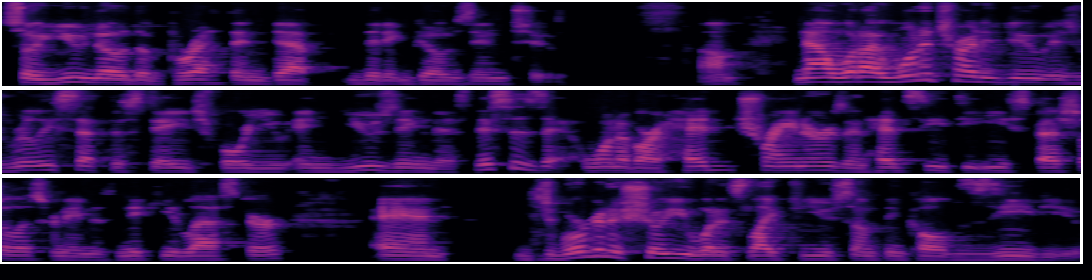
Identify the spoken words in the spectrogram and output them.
so you know the breadth and depth that it goes into. Um, now, what I want to try to do is really set the stage for you in using this. This is one of our head trainers and head CTE specialists. Her name is Nikki Lester. And we're going to show you what it's like to use something called ZView.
